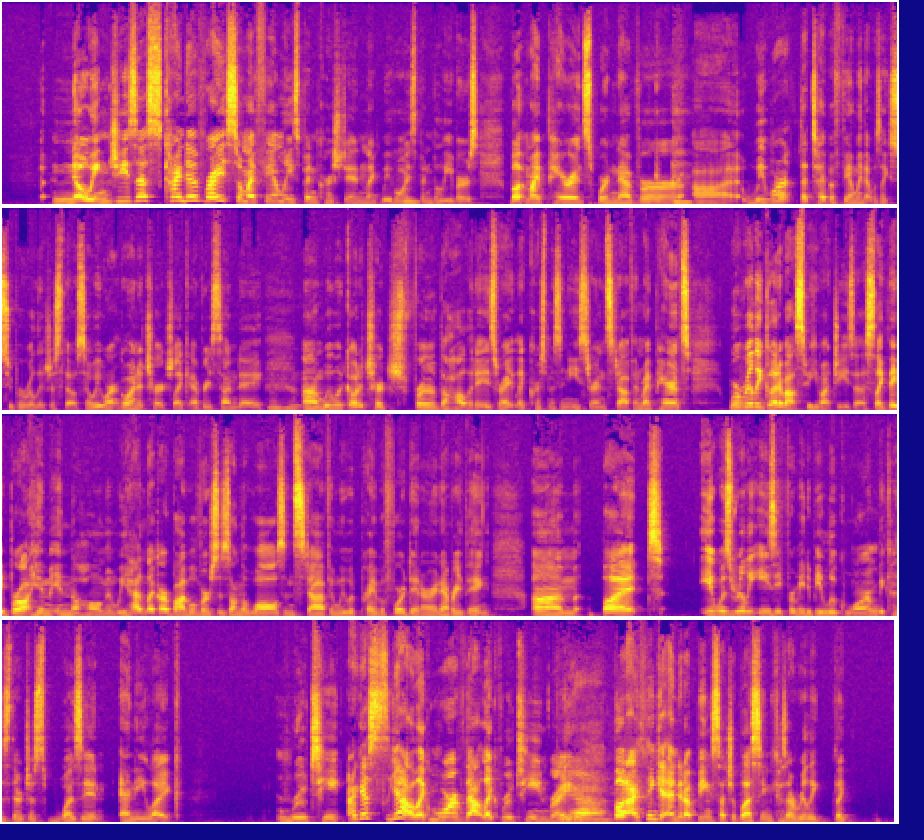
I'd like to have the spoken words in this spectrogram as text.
knowing Jesus, kind of right. So my family's been Christian, like we've always been believers, but my parents were never. Uh, we weren't the type of family that was like super religious though. So we weren't going to church like every Sunday. Um, we would go to church for the holidays, right, like Christmas and Easter and stuff. And my parents were really good about speaking about Jesus. Like they brought him in the home, and we had like our Bible verses on the walls and stuff, and we would pray before dinner and everything. Um, but it was really easy for me to be lukewarm because there just wasn't any like routine i guess yeah like more of that like routine right? Yeah. but i think it ended up being such a blessing because i really like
